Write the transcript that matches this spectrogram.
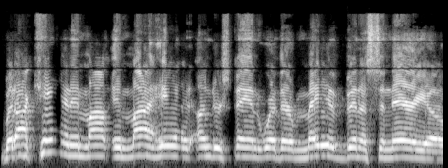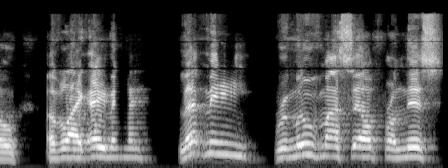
but I can in my in my head understand where there may have been a scenario of like, hey man, let me remove myself from this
